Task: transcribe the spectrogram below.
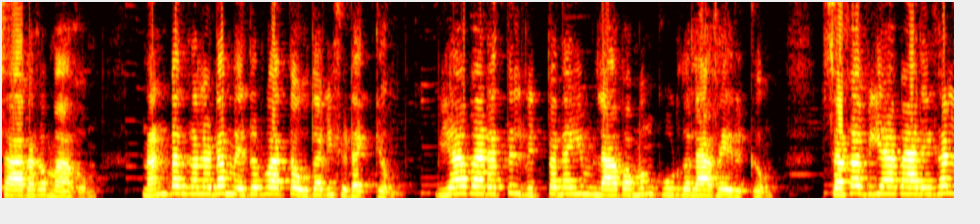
சாதகமாகும். நண்பர்களிடம் எதிர்பார்த்த உதவி கிடைக்கும். வியாபாரத்தில் விற்பனையும் லாபமும் கூடுதலாக இருக்கும். சக வியாபாரிகள்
